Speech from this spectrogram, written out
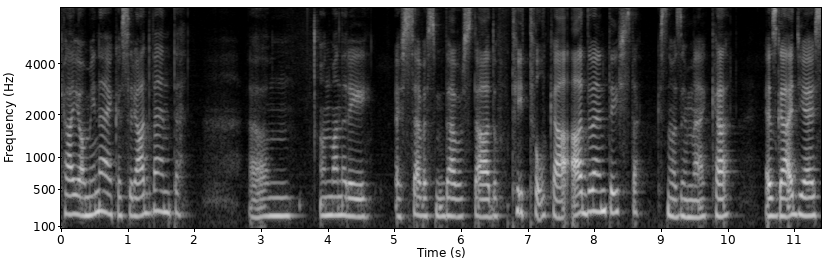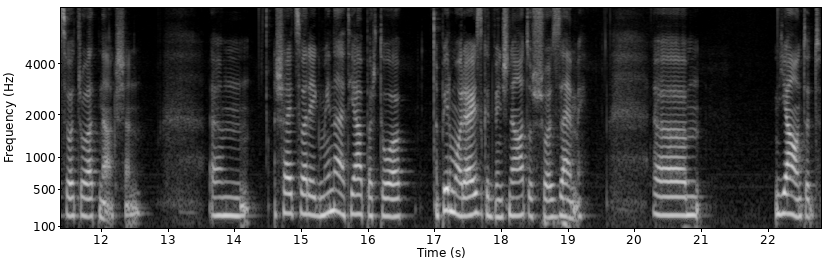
kā jau minēju, kas ir advente, Um, un man arī es sev esmu devusi tādu titulu kā adventista, kas nozīmē, ka es gaidu jēzus otro atnākšanu. Um, šeit svarīgi minēt jā, par to pirmo reizi, kad viņš nāca uz šo zemi. Um, Jā, un tad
